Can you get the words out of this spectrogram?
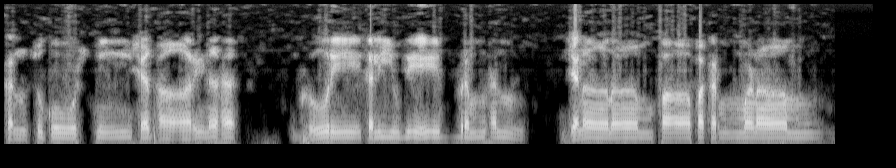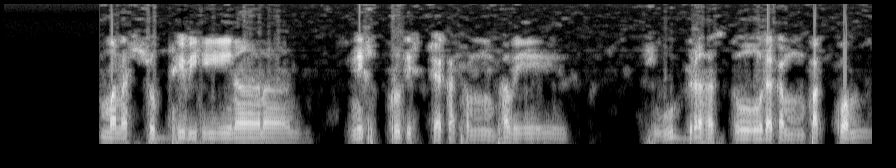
कन्सुकोष्णीषधारिणः घोरे कलियुगे ब्रह्मन् जनानाम् पापकर्मणाम्। मनःशुद्धिविहीनानाम् निष्कृतिश्च कथम् भवेत्। शूद्रहस्तोदकम् पक्वम्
